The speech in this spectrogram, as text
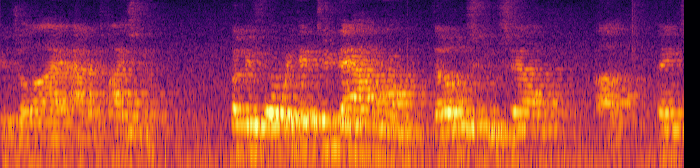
in July advertisement. But before we get too down on those who sell uh, things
